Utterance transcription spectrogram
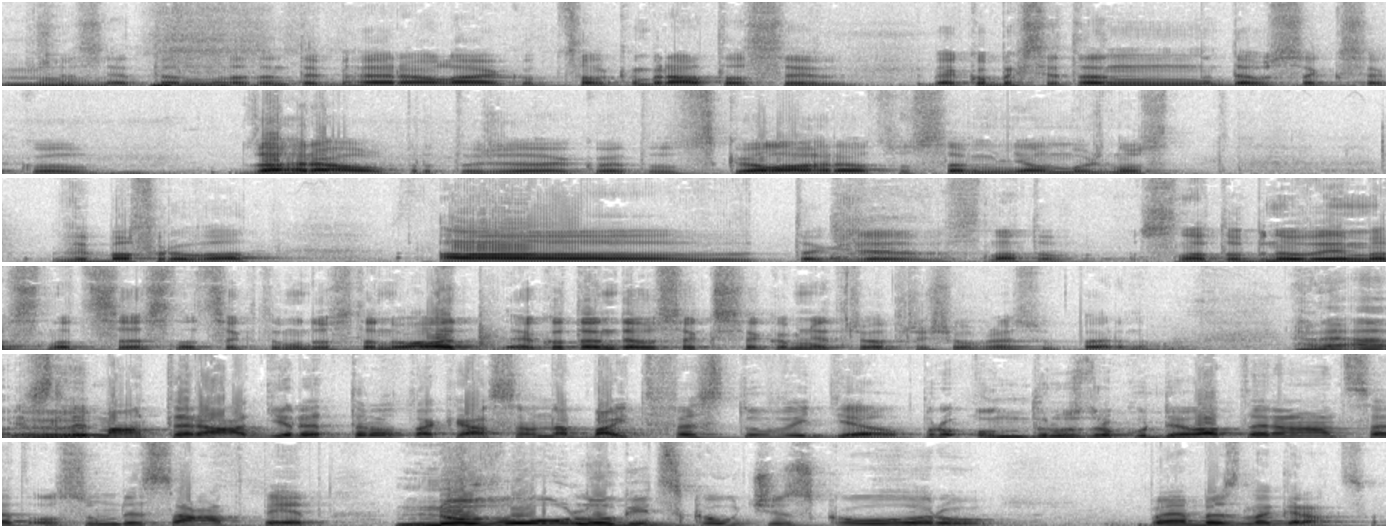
No. no. Přesně tenhle ten typ her, ale jako celkem rád asi, jako bych si ten Deus Ex jako zahrál, protože jako je to skvělá hra, co jsem měl možnost vybafrovat. A takže snad to, snad obnovím a snad se, snad se k tomu dostanu. Ale jako ten Deus Ex jako mě třeba přišel úplně super, no. Hele, a, Jestli eh, máte rádi retro, tak já jsem na Bytefestu viděl pro Ondru z roku 1985 novou logickou českou hru. Úplně bez legrace.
